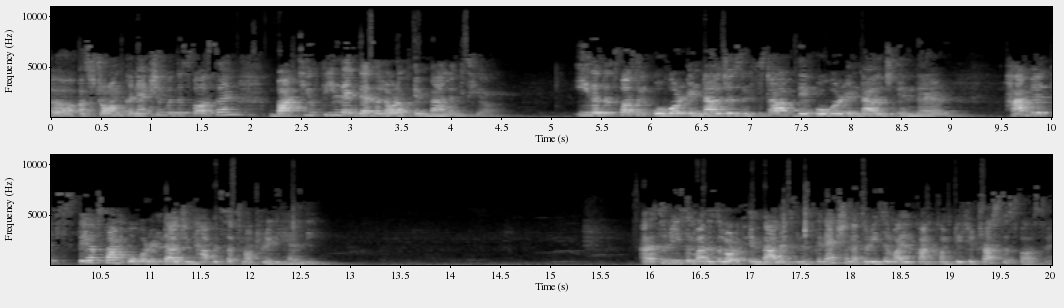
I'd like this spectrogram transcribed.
uh, a strong connection with this person. But you feel like there's a lot of imbalance here. Either this person overindulges in stuff. They overindulge in their habits, they have some overindulging habits that's not really healthy. And that's the reason why there's a lot of imbalance in this connection. That's the reason why you can't completely trust this person.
